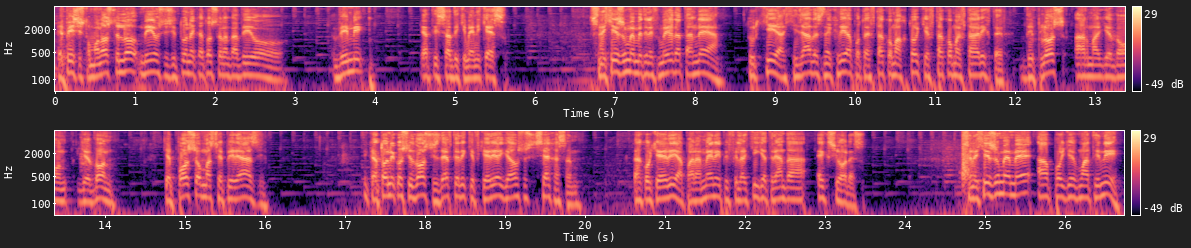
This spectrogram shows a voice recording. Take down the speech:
Επίσης, στο μονόστιλο μείωση ζητούν 142 δήμοι για τις αντικειμενικές. Συνεχίζουμε με την εφημερίδα Τα Νέα. Τουρκία, χιλιάδες νεκροί από τα 7,8 και 7,7 ρίχτερ. Διπλός αρμαγεδόν. Και πόσο μας επηρεάζει. 120 δόσεις, δεύτερη και ευκαιρία για όσους τις έχασαν. Κακοκαιρία, παραμένει επιφυλακή για 36 ώρες. Συνεχίζουμε με απογευματινή.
